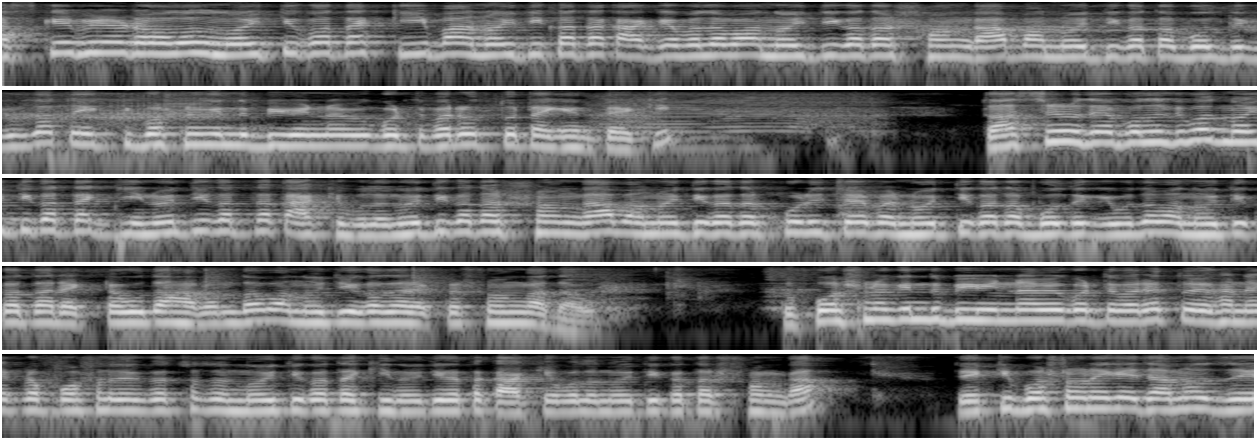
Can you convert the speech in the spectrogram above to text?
আজকের ভিডিওটা হলো নৈতিকতা কি বা নৈতিকতা কাকে বলে বা নৈতিকতার সংজ্ঞা বা নৈতিকতা বলতে কি তো একটি প্রশ্ন কিন্তু বিভিন্নভাবে করতে পারে, উত্তরটা কিন্তু একই। তো আজকে শুধু বলে দিব নৈতিকতা কি? নৈতিকতা কাকে বলে? নৈতিকতার সংজ্ঞা বা নৈতিকতার পরিচয় বা নৈতিকতা বলতে কি বুঝো বা নৈতিকতার একটা উদাহরণ দাও বা নৈতিকতার একটা সংজ্ঞা দাও। তো প্রশ্ন কিন্তু বিভিন্নভাবে করতে পারে। তো এখানে একটা প্রশ্ন দেখতে পাচ্ছ নৈতিকতা কি? নৈতিকতা কাকে বলে? নৈতিকতার সংজ্ঞা। তো একটি প্রশ্ন অনেকে জানো যে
